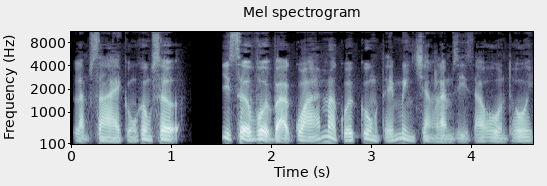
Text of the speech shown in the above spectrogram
làm sai cũng không sợ, chỉ sợ vội vã quá mà cuối cùng thấy mình chẳng làm gì ra hồn thôi.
